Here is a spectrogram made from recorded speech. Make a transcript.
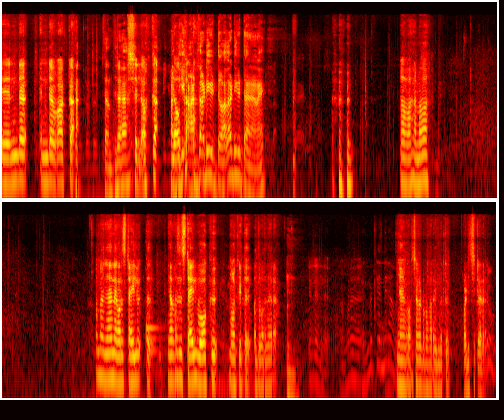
എന്റെ എന്റെ വാക്ക. ചന്ദ്ര. അതടി കിട്ടും അതടി കിട്ടാനാണേ. ഞാൻ കുറച്ച് സ്റ്റൈൽ ഞാൻ കുറച്ച് സ്റ്റൈൽ വാക്ക് നോക്കിയിട്ട് അത് പറഞ്ഞുതരാം. ഞാൻ കുറച്ചങ്ങോട്ട് മാറി എന്നിട്ട് പഠിച്ചിട്ട് വരാം.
